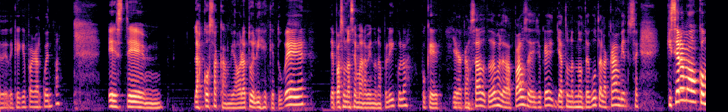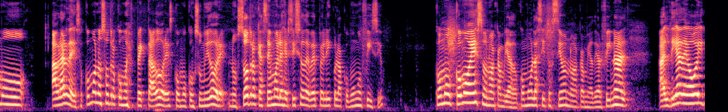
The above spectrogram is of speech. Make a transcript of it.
de- de que hay que pagar cuenta, este, las cosas cambian. Ahora tú eliges qué tú ves, te pasas una semana viendo una película, porque llega cansado, te duermes, le das pausa, y yo qué, ya tú no, te gusta, la cambia. Entonces, quisiéramos como hablar de eso, como nosotros como espectadores, como consumidores, nosotros que hacemos el ejercicio de ver películas como un oficio, ¿Cómo, ¿Cómo eso no ha cambiado? ¿Cómo la situación no ha cambiado? Y al final, al día de hoy,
